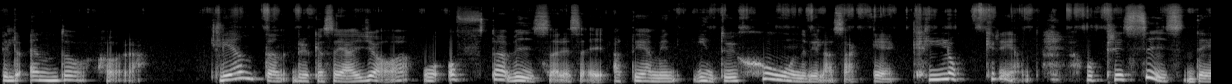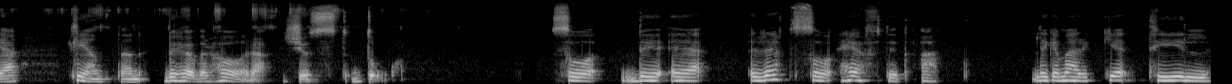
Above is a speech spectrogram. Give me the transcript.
vill du ändå höra? Klienten brukar säga ja och ofta visar det sig att det min intuition vill ha sagt är klockrent. Och precis det klienten behöver höra just då. Så det är rätt så häftigt att lägga märke till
